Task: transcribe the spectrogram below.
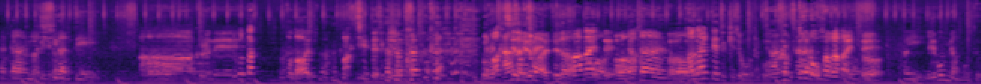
약간 그런 그 시간. 시간대에 아 그러네 이거 딱뭐 나와 빡칠 때 듣기 좋은 거. 뭐 약간 빡치다 이런 말할 때잖아. 화날 어, 때 어. 약간 어, 어, 화날 때 듣기 좋은 거. 극도로 화가 날때 어. 저희 일곱 명 모두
